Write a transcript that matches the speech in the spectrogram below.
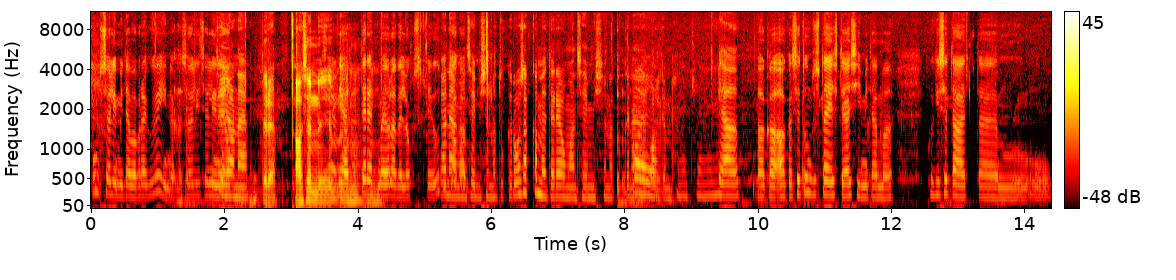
kumb see oli, mida ma praegu jõin, aga see oli selline Jane, tere ah,. see on. jah, teret ma ei ole veel loksata jõudnud, Jane oma on see, mis on natuke roosakam ja Tere oma on see, mis on natukene valgem. jaa, aga, aga see tundus täiesti asi, mida ma, kuigi seda, et ähm,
